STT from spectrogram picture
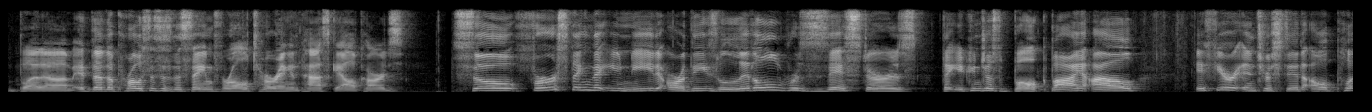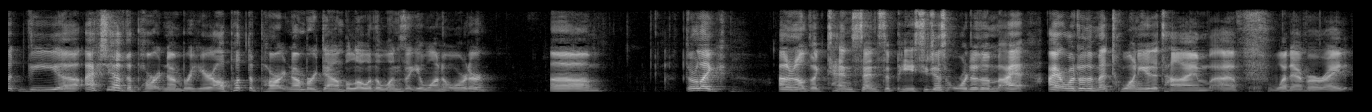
But um, it, the the process is the same for all Turing and Pascal cards. So first thing that you need are these little resistors that you can just bulk buy. I'll, if you're interested, I'll put the, uh, I actually have the part number here. I'll put the part number down below of the ones that you want to order. Um, they're like, I don't know, like 10 cents a piece. You just order them. I, I order them at 20 at a time. Uh, whatever, right?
